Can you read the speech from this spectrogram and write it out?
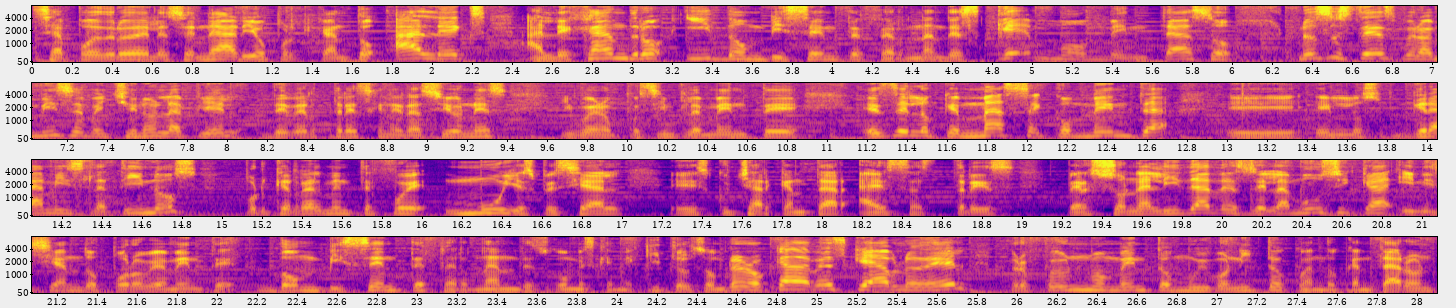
se apoderó del escenario porque cantó Alex, Alejandro y Don Vicente Fernández. ¡Qué momentazo! No sé ustedes, pero a mí se me enchinó la piel de ver tres generaciones y bueno, pues simplemente es de lo que más se comenta eh, en los Grammys latinos porque realmente fue muy especial eh, escuchar cantar a esas tres personalidades de la música, iniciando por obviamente Don Vicente Fernández Gómez, que me quito el sombrero cada vez que hablo de él, pero fue un momento muy bonito cuando cantaron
